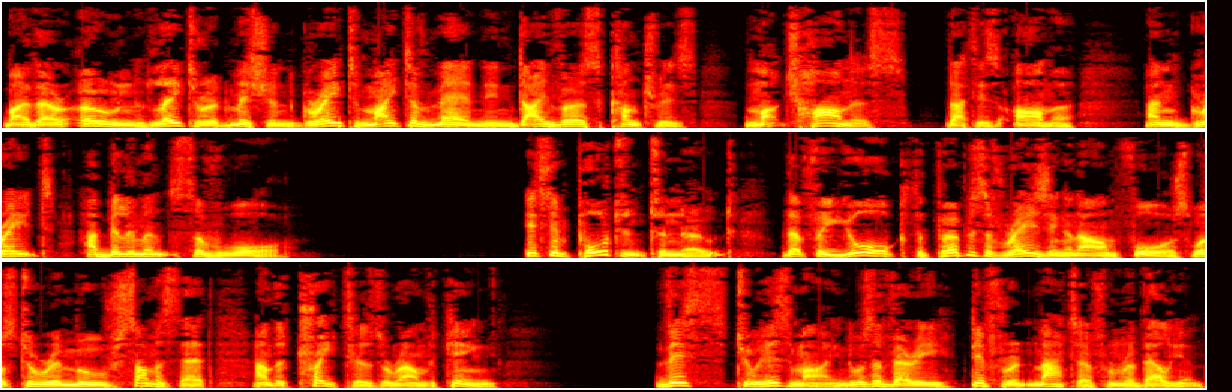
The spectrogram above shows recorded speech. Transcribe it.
by their own later admission, great might of men in diverse countries, much harness, that is, armour, and great habiliments of war. It's important to note that for York the purpose of raising an armed force was to remove Somerset and the traitors around the king. This, to his mind, was a very different matter from rebellion,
